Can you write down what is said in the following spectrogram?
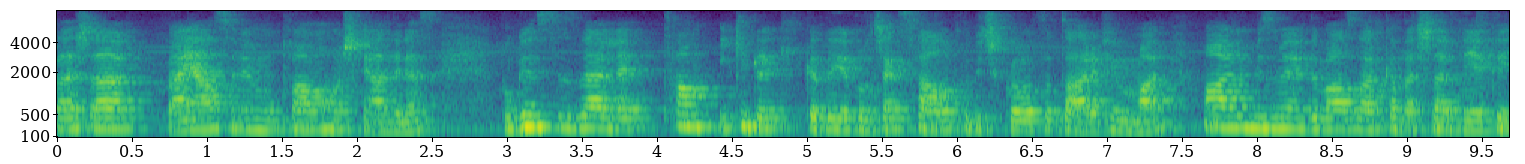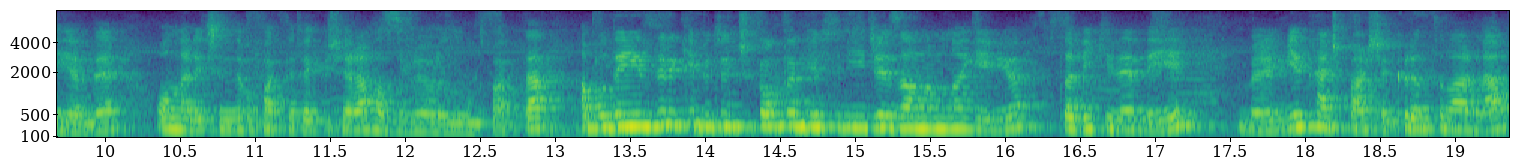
Arkadaşlar. Ben Yasemin mutfağıma hoş geldiniz. Bugün sizlerle tam 2 dakikada yapılacak sağlıklı bir çikolata tarifim var. Malum bizim evde bazı arkadaşlar diyete girdi. Onlar için de ufak tefek bir şeyler hazırlıyoruz mutfakta. Ha bu değildir ki bütün çikolatanın hepsini yiyeceğiz anlamına geliyor. Tabii ki de değil. Böyle birkaç parça kırıntılarla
